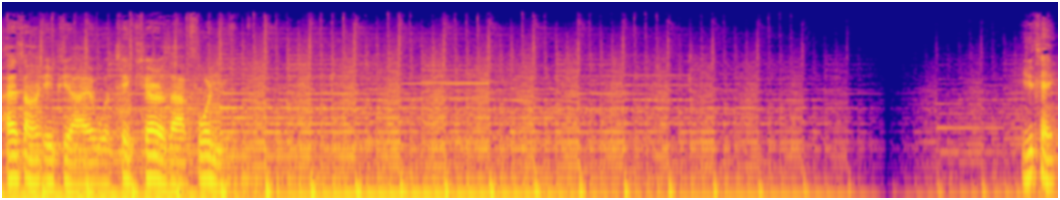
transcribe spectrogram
Python API will take care of that for you. You can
